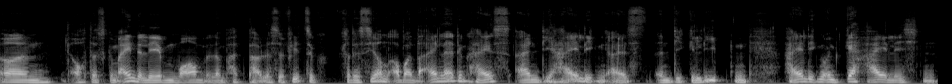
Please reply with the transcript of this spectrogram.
ähm, auch das Gemeindeleben war. Dann hat Paulus so viel zu kritisieren, aber in der Einleitung heißt an die Heiligen, als an die geliebten Heiligen und Geheiligten.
